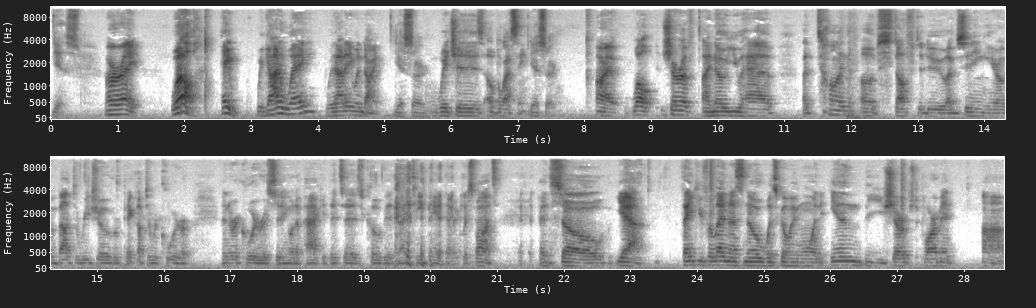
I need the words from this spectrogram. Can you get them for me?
Yes. All right. Well, hey, we got away without anyone dying, Yes, sir. which is a blessing. Yes, sir. All right. Well, Sheriff, I know you have a ton of stuff to do. I'm sitting here, I'm about to reach over, pick up the recorder, and the recorder is sitting on a packet that says COVID 19 pandemic response. And so, yeah, thank you for letting us know what's going on in the Sheriff's Department. Uh,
